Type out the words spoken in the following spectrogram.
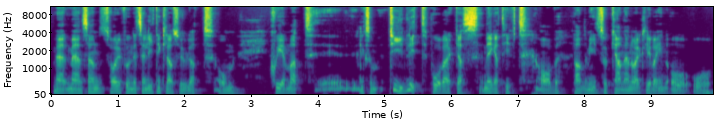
Men, men sen har det funnits en liten klausul att om schemat eh, liksom tydligt påverkas negativt av pandemin så kan NHL kliva in och, och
